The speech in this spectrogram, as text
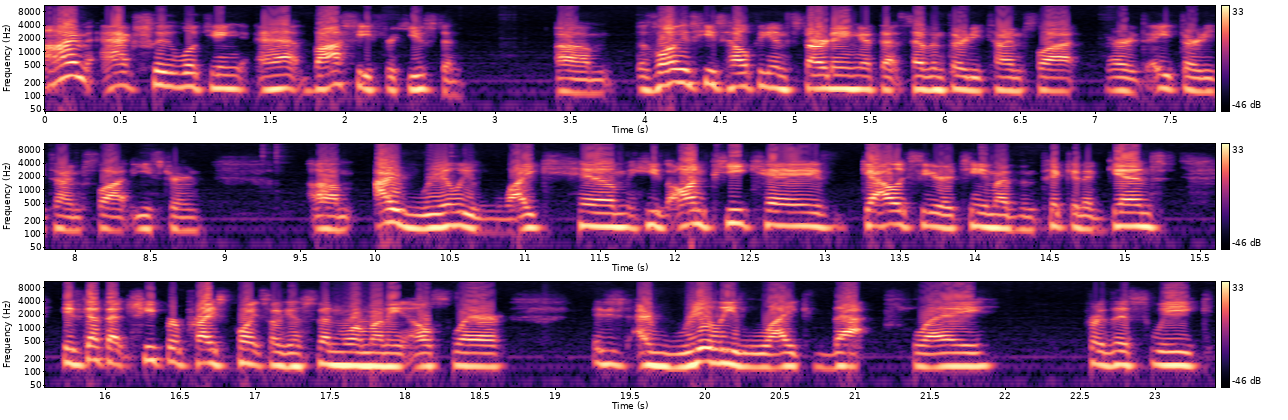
I'm actually looking at Bassi for Houston. Um, as long as he's healthy and starting at that 7:30 time slot or 8:30 time slot Eastern, um, I really like him. He's on PK. Galaxy are a team I've been picking against. He's got that cheaper price point, so I can spend more money elsewhere. I just I really like that play for this week,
